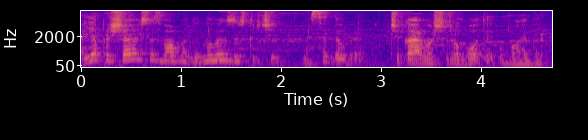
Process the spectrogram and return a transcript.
А я прощаюся з вами до нових зустрічей. На все добре. Чекаю ваші роботи у Viber.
